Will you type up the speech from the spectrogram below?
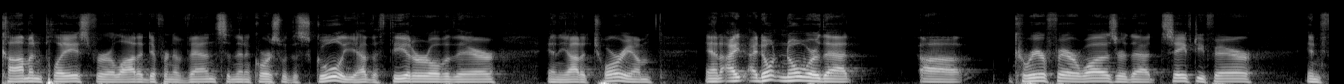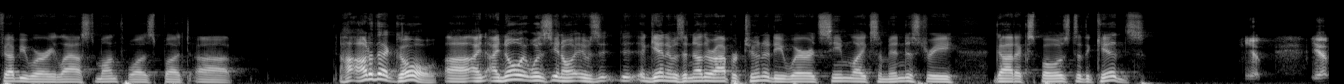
commonplace for a lot of different events. And then, of course, with the school, you have the theater over there and the auditorium. And I, I don't know where that uh, career fair was or that safety fair in February last month was, but uh, how, did that go? Uh, I, I know it was, you know, it was, again, it was another opportunity where it seemed like some industry got exposed to the kids. Yep. Yep.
